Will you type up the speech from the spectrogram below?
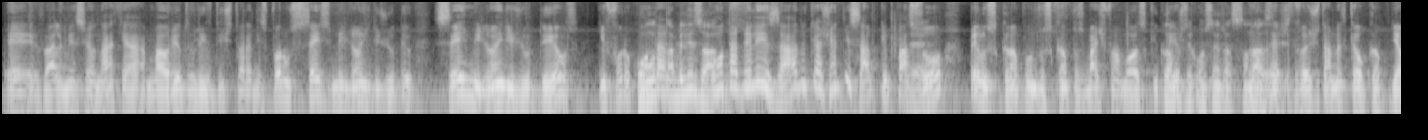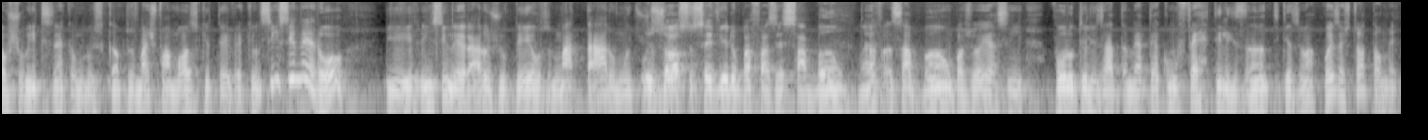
É, vale mencionar que a maioria dos livros de história diz que foram 6 milhões de judeus. 6 milhões de judeus que foram contabilizados. Contabilizados, que a gente sabe que passou é. pelos campos, um dos campos mais famosos que campos teve. Campos de concentração é, nazista. Foi justamente que é o campo de Auschwitz, né, que é um dos campos mais famosos que teve aquilo. Se incinerou e incineraram os judeus, mataram muitos os judeus. ossos serviram para fazer sabão, né? Sabão, pastor, e assim, foram utilizados também até como fertilizante, quer dizer, uma coisa totalmente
